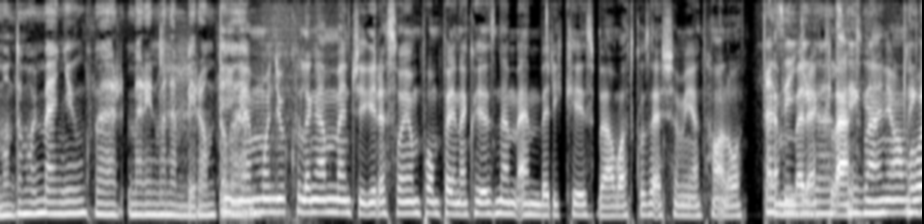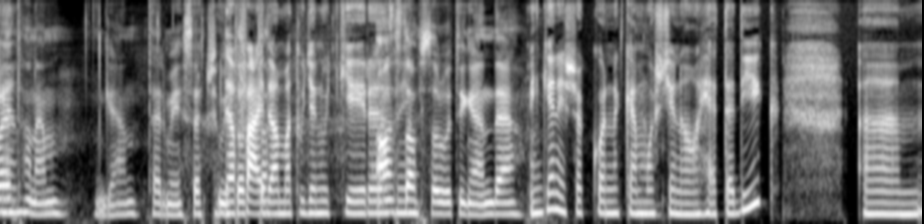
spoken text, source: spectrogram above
mondtam, hogy menjünk, mert, mert én már nem bírom tovább. Igen, mondjuk legalább mentségére szóljon Pompeinek, hogy ez nem emberi kézbeavatkozása miatt halott ez emberek igaz, látványa igen, volt, igen. hanem igen, természet sújtotta. De a fájdalmat ugyanúgy kiérezni. Azt abszolút, igen, de... Igen, és akkor nekem most jön a hetedik, Um,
